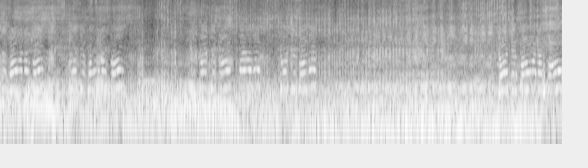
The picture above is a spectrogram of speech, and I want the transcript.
เจสองอันดับสองโจเจสองอันดับสองโจเจสองไปแล้วครับโจเจสองครับโจเจสองอันดับสอง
